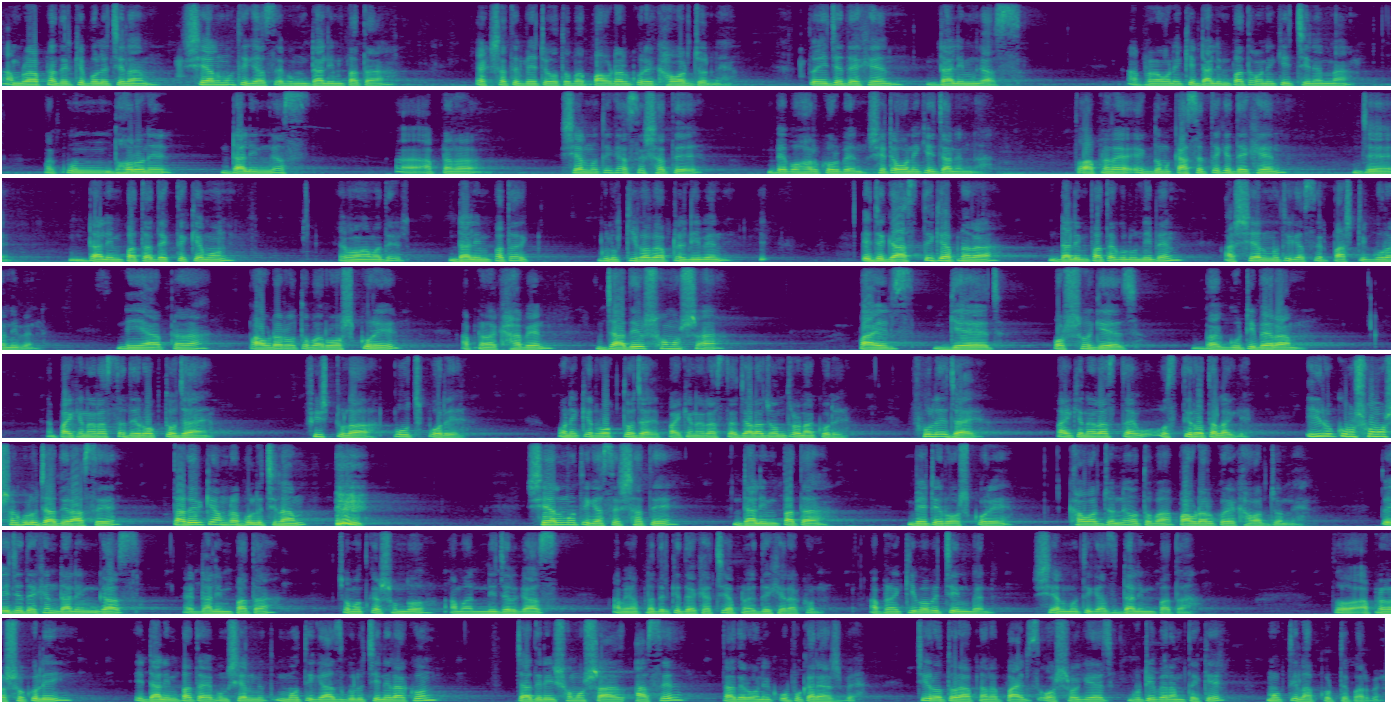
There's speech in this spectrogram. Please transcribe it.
আমরা আপনাদেরকে বলেছিলাম শিয়ালমতি গাছ এবং ডালিম পাতা একসাথে বেটে অথবা পাউডার করে খাওয়ার জন্যে। তো এই যে দেখেন ডালিম গাছ। আপনারা অনেকে ডালিম পাতা অনেকেই চিনেন না বা কোন ধরনের ডালিম গাছ আপনারা শিয়ালমতি গাছের সাথে ব্যবহার করবেন সেটা অনেকেই জানেন না। তো আপনারা একদম কাছের থেকে দেখেন যে ডালিম পাতা দেখতে কেমন? এবং আমাদের ডালিম পাতাগুলো কীভাবে আপনারা নেবেন? এই যে গাছ থেকে আপনারা ডালিম পাতাগুলো নেবেন আর শিয়ালমতি গাছের পাঁচটি গোড়া নেবেন। নিয়ে আপনারা পাউডার অথবা রস করে আপনারা খাবেন। যাদের সমস্যা, পাইলস, গ্যাজ অর্শ গ্যাজ বা গুটি ব্যারাম, পায়খানা রাস্তা দিয়ে রক্ত যায় ফিস্টুলা পুচ পড়ে অনেকে রক্ত যায়, পায়খানা রাস্তায় জ্বালা যন্ত্রণা করে, ফুলে যায়, পায়খানা রাস্তায় অস্থিরতা লাগে। এইরকম সমস্যাগুলো যাদের আছে, তাদেরকে আমরা বলেছিলাম, শিয়ালমতি গাছের সাথে ডালিম পাতা বেটে রস করে খাওয়ার জন্য অথবা পাউডার করে খাওয়ার জন্যে। তো এই যে দেখেন ডালিম গাছ, ডালিম পাতা চমৎকার সুন্দর আমার নিজের গাছ আমি আপনাদেরকে দেখাচ্ছি, আপনারা দেখে রাখুন। আপনারা কীভাবে চিনবেন শিয়ালমতি গাছ ডালিম পাতা? তো আপনারা সকলেই এই ডালিম পাতা এবং শিয়ালমতি গাছগুলো চিনে রাখুন। যাদের এই সমস্যা আছে, তাদের অনেক উপকারে আসবে। চিরতরে আপনারা পাইলস অর্শ গ্যাস গুটি ব্যারাম থেকে মুক্তি লাভ করতে পারবেন।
